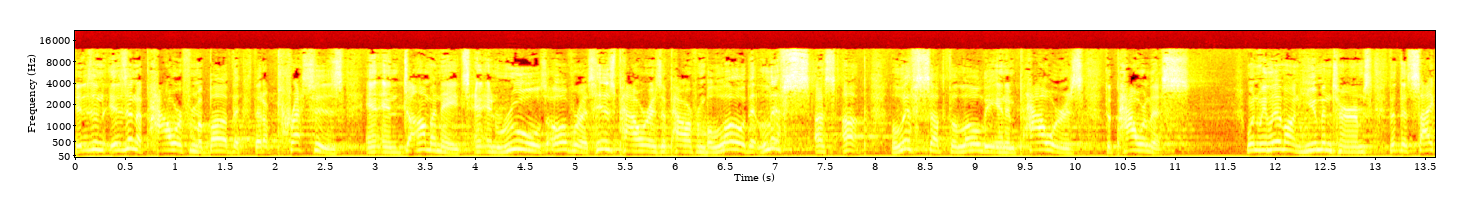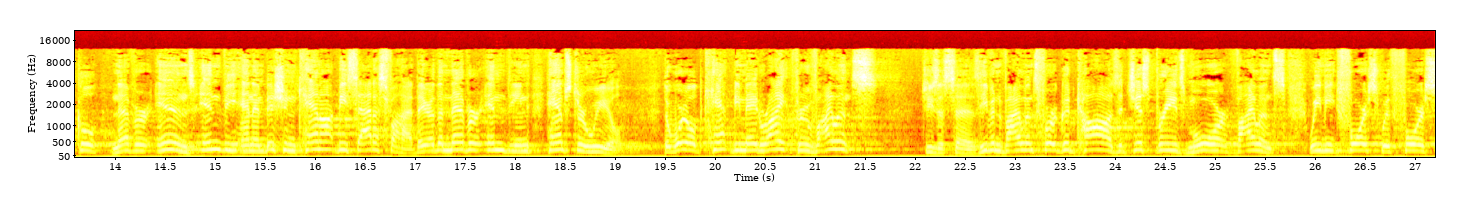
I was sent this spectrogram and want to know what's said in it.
It isn't, isn't a power from above that, that oppresses and, and dominates and, and rules over us. His power is a power from below that lifts us up, lifts up the lowly, and empowers the powerless. When we live on human terms, that the cycle never ends. Envy and ambition cannot be satisfied. They are the never ending hamster wheel. The world can't be made right through violence. Jesus says. Even violence for a good cause, it just breeds more violence. We meet force with force,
